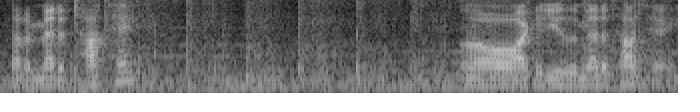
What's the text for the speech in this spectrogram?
Is that a meditate? Oh, I could use a meditate.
